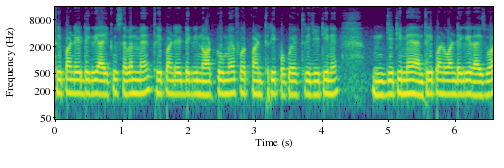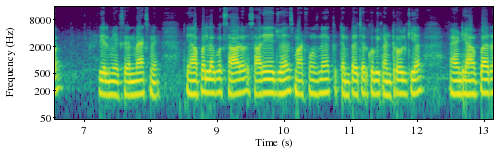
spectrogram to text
Three point eight degree I Q seven में three point eight degree Nord two में four point three Poco F three G T ने जी टी में three point one degree rise हुआ रियल मी एक्स सेवन मैक्स में। तो यहाँ पर लगभग सारे सारे जो है स्मार्टफोन्स ने टेम्परेचर को भी कंट्रोल किया एंड यहाँ पर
